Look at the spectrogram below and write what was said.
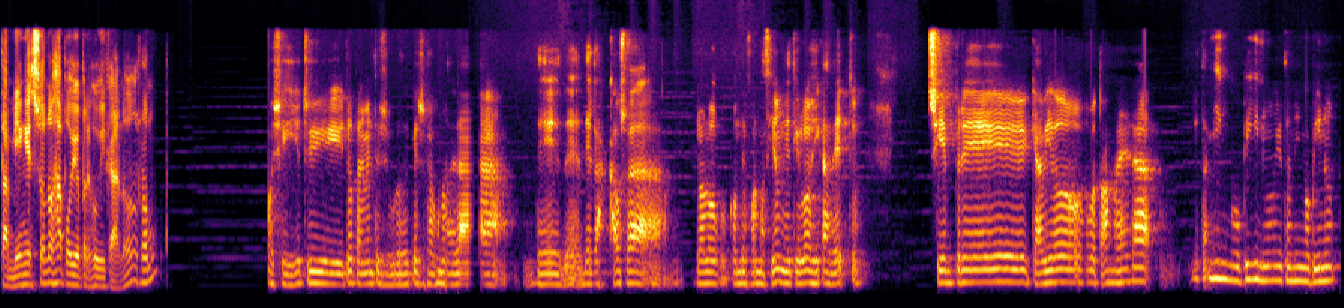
También eso nos ha podido perjudicar, ¿no, Romo? Pues sí, yo estoy totalmente seguro de que eso es una de, las causas con deformación etiológica de esto. Siempre que ha habido, de todas maneras, yo también opino, yo también opino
